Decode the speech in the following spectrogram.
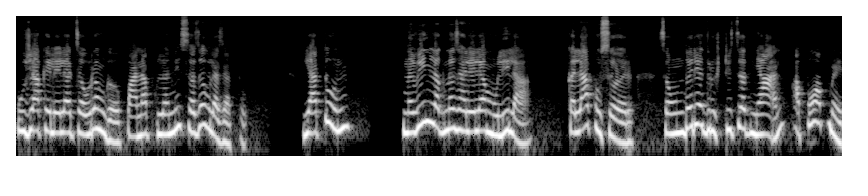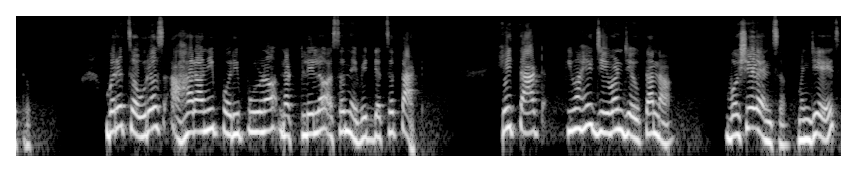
पूजा केलेला चौरंग पानाफुलांनी सजवला जातो. यातून नवीन लग्न झालेल्या मुलीला कलाकुसर सौंदर्यदृष्टीचं ज्ञान आपोआप मिळतं. बरं चौरस आहाराने परिपूर्ण नटलेलं असं नैवेद्याचं ताट. हे ताट किंवा हे जेवण जेवताना वशेळ्यांचं म्हणजेच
